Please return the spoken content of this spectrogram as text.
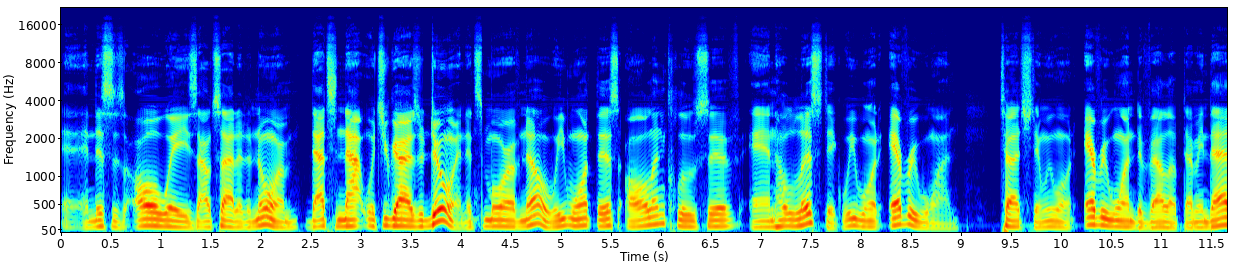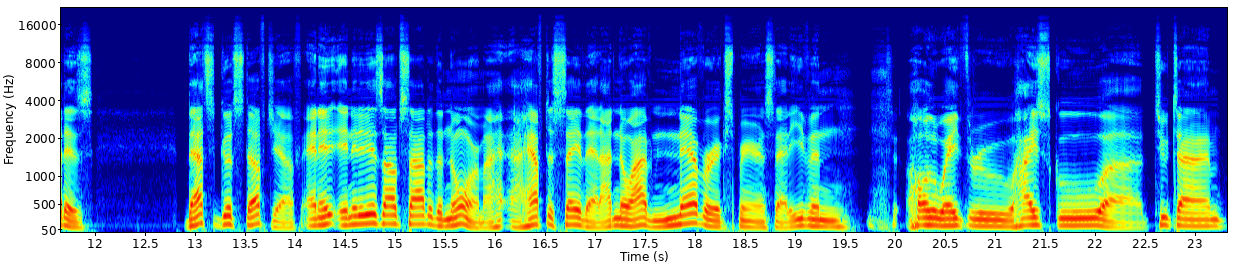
and this is always outside of the norm that's not what you guys are doing it's more of no we want this all inclusive and holistic we want everyone touched and we want everyone developed i mean that is that's good stuff jeff and it, and it is outside of the norm I, I have to say that i know i've never experienced that even all the way through high school uh, two-time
